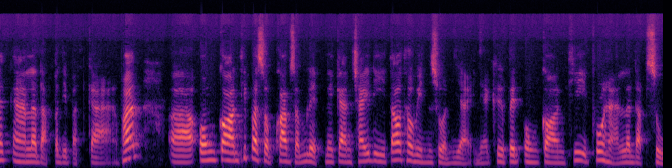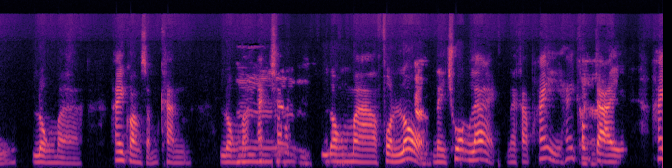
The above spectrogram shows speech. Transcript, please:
นักงานระดับปฏิบัติการ เพราะฉะนั้นองค์กรที่ประสบความสำเร็จในการใช้ดีต้าทวินส่วนใหญ่เนี่ยคือเป็นองค์กรที่ผู้บริหารระดับสูงลงมาให้ความสำคัญ ลงมา action ลงมา follow ในช่วงแรกนะครับ ให้ให้เข้าใจให้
